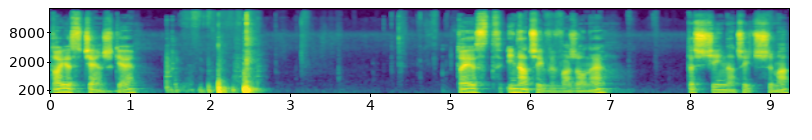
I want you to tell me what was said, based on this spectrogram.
To jest ciężkie. To jest inaczej wyważone. Też się inaczej trzyma.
